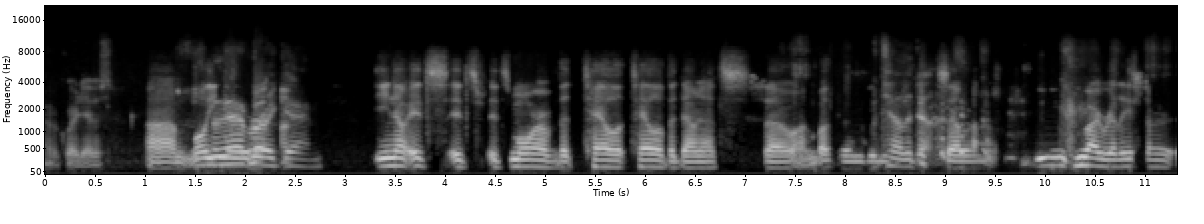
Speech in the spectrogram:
over Corey Davis. um, well, you Never know, but, again. You know, it's it's it's more of the tail tail of the donuts. So, um, both of them. do- the donuts. So, uh, do, do I really start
